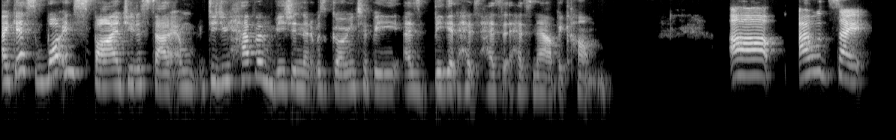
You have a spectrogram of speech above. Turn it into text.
i guess what inspired you to start it and did you have a vision that it was going to be as big it has as it has now become uh i would say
